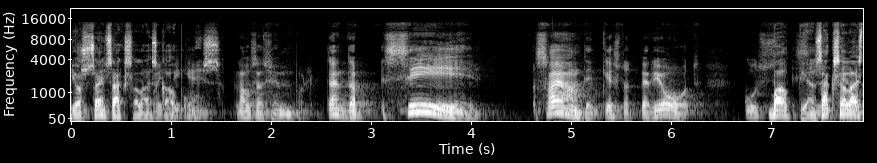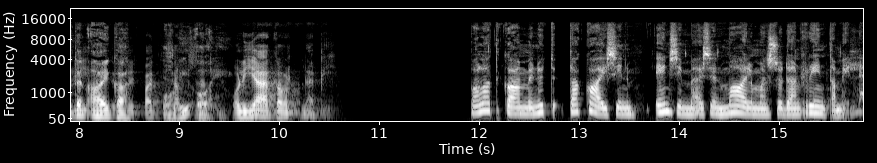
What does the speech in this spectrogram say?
jossain saksalaiskaupungissa. Lausa symbol. Tähendab, see sajandit kestnud periood, kus Baltian saksalaisten aika oli ohi. Oli jäätävät läpi. Palatkaamme nyt takaisin ensimmäisen maailmansodan rintamille.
